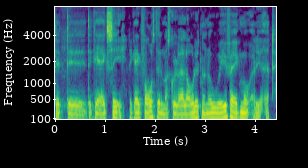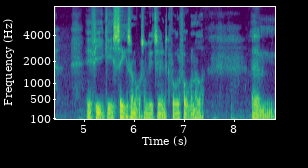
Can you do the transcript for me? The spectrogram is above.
Det, det, det kan jeg ikke se. Det kan jeg ikke forestille mig skulle være lovligt, når nu UEFA ikke må, at, at FIGC, som, som det italienske fodboldforbund hedder. Øhm,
